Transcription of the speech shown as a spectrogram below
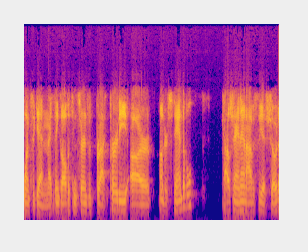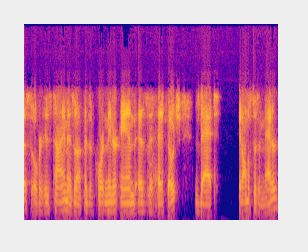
once again. And I think all the concerns with Brock Purdy are understandable. Kyle Shanahan obviously has showed us over his time as an offensive coordinator and as a head coach that it almost doesn't matter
